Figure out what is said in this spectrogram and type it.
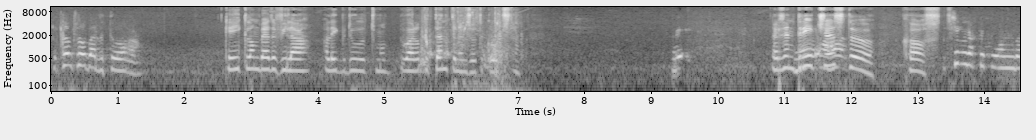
Je komt wel bij de toren. Oké, ik land bij de villa. Allee, ik bedoel het waar dat de tenten en zo te koop staan. Nee, Er zijn drie Nee, ah. chesten. Gast. misschien dacht ik gewoon de...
